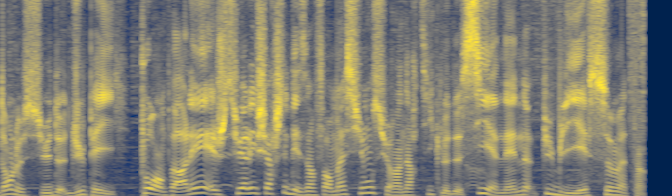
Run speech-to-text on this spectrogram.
dans le sud du pays. Pour en parler, je suis allé chercher des informations sur un article de CNN publié ce matin.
